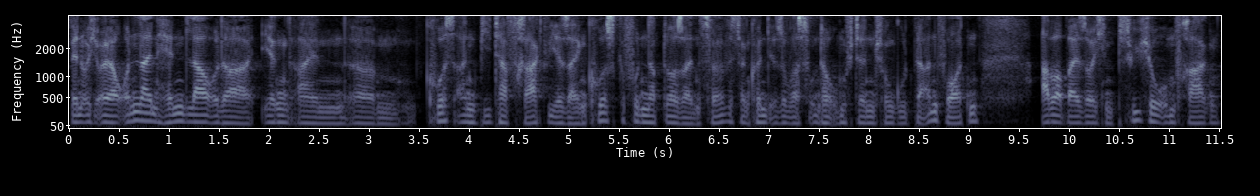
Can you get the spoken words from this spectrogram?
Wenn euch euer Online-Händler oder irgendein ähm, Kursanbieter fragt, wie ihr seinen Kurs gefunden habt oder seinen Service, dann könnt ihr sowas unter Umständen schon gut beantworten. Aber bei solchen Psycho-Umfragen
